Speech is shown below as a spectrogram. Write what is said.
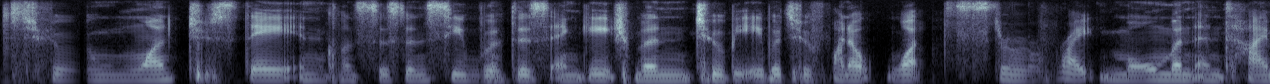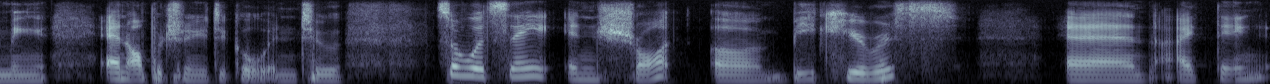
to want to stay in consistency with this engagement to be able to find out what's the right moment and timing and opportunity to go into. So i would say in short uh, be curious and i think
